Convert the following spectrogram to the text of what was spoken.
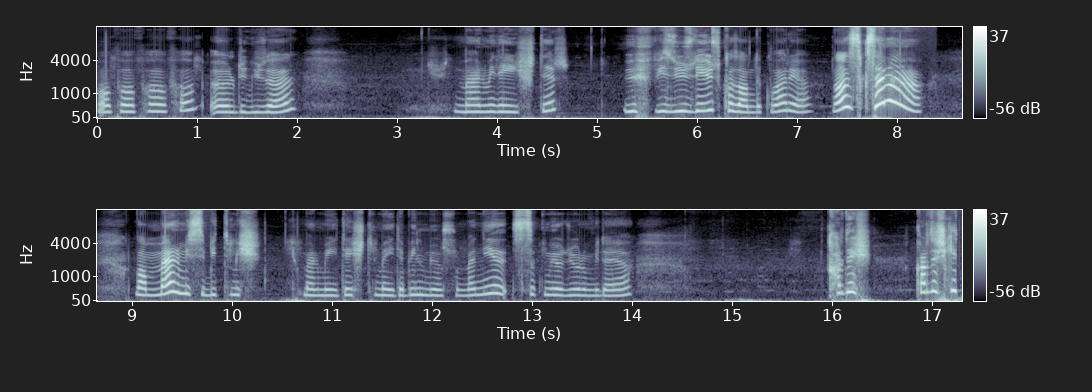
Hop hop hop hop. Öldü güzel. Mermi değiştir. Üf biz yüzde yüz kazandık var ya. Lan sıksana. Lan mermisi bitmiş. Mermiyi değiştirmeyi de bilmiyorsun. Ben niye sıkmıyor diyorum bir de ya. Kardeş. Kardeş git.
